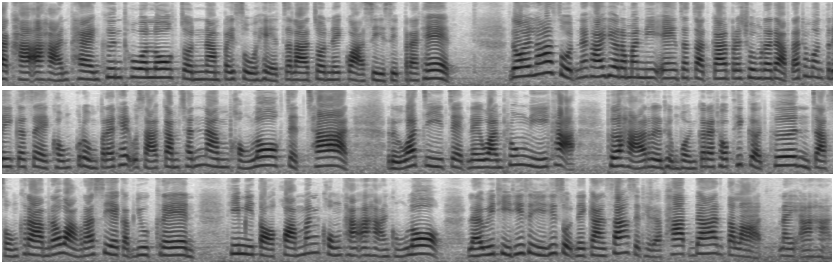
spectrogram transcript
ราคาอาหารแพงขึ้นทั่วโลกจนนำไปสู่เหตุจลาจลในกว่า 40 ประเทศ โดยล่าสุดนะคะเยอรมนีเองจะจัดการประชุมระดับรัฐมนตรีเกษตรของกลุ่มประเทศอุตสาหกรรมชั้นนำของโลก 7 ชาติ หรือว่า G7 ในวันพรุ่งนี้ค่ะ เพื่อหารือถึงผลกระทบที่เกิดขึ้น จากสงครามระหว่างรัสเซียกับยูเครน ที่มีต่อความมั่นคงทางอาหารของโลก และวิธีที่ดีที่สุดในการสร้างเสถียรภาพด้านตลาดในอาหาร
